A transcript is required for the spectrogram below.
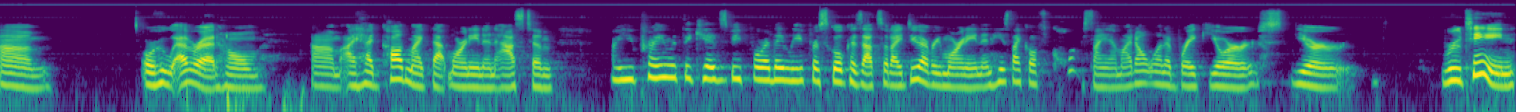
um, or whoever at home um, i had called mike that morning and asked him are you praying with the kids before they leave for school? Because that's what i do every morning. And he's like of course i am. I don't want to break your your routine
